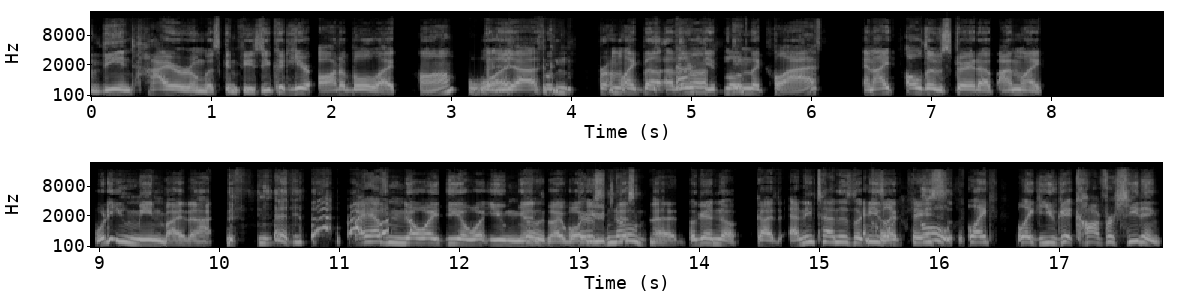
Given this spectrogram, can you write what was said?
the entire room was confused. You could hear audible like, huh? What? Yeah. From, from like the other people in the class. And I told him straight up, I'm like, what do you mean by that? I have no idea what you meant Dude, by what you no- just said. okay, no, guys, anytime there's a And he's like, oh, case, oh, like, like you get caught for cheating,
